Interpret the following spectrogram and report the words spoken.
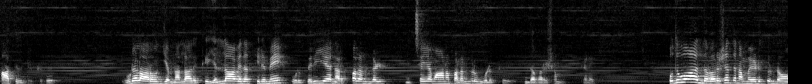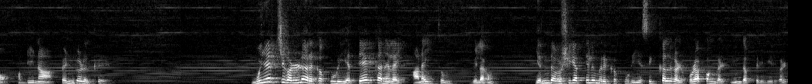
காத்துக்கிட்டு இருக்குது உடல் ஆரோக்கியம் நல்லா இருக்குது எல்லா விதத்திலுமே ஒரு பெரிய நற்பலன்கள் நிச்சயமான பலன்கள் உங்களுக்கு இந்த வருஷம் கிடைக்கும். பொதுவாக இந்த வருஷத்தை நம்ம எடுத்துட்டோம் அப்படின்னா பெண்களுக்கு முயற்சிகளில் இருக்கக்கூடிய தேக்க நிலை அனைத்தும் விலகும். எந்த விஷயத்திலும் இருக்கக்கூடிய சிக்கல்கள் குழப்பங்கள் நீங்க பெறுவீர்கள்.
